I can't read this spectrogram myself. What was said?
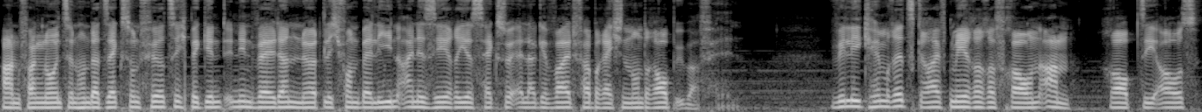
Anfang 1946 beginnt in den Wäldern nördlich von Berlin eine Serie sexueller Gewaltverbrechen und Raubüberfällen. Willi Kimritz greift mehrere Frauen an, raubt sie aus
